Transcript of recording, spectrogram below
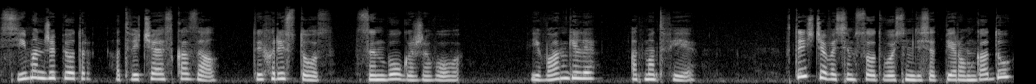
Симон же Петр, отвечая, сказал, ты Христос, Сын Бога Живого. Евангелие от Матфея. В 1881 году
